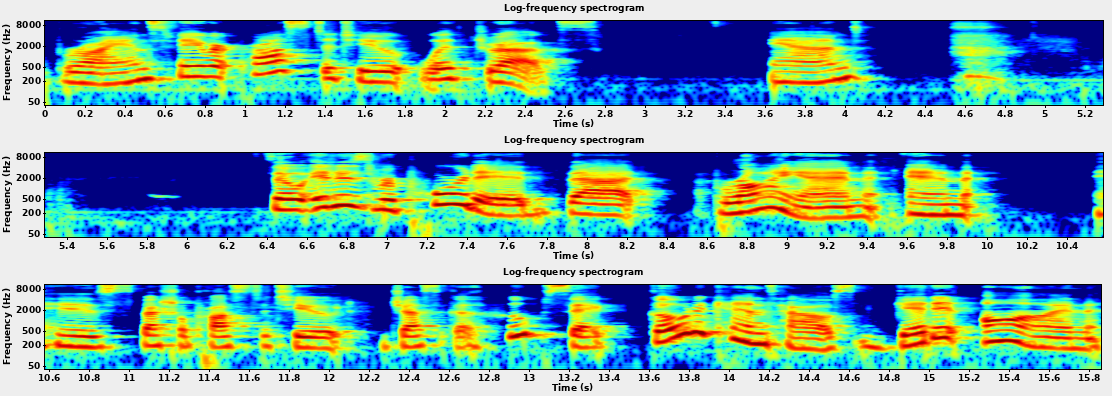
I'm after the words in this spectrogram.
Brian's favorite prostitute with drugs. And so it is reported that Brian and his special prostitute, Jessica Hoopsick, go to Ken's house, get it on,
